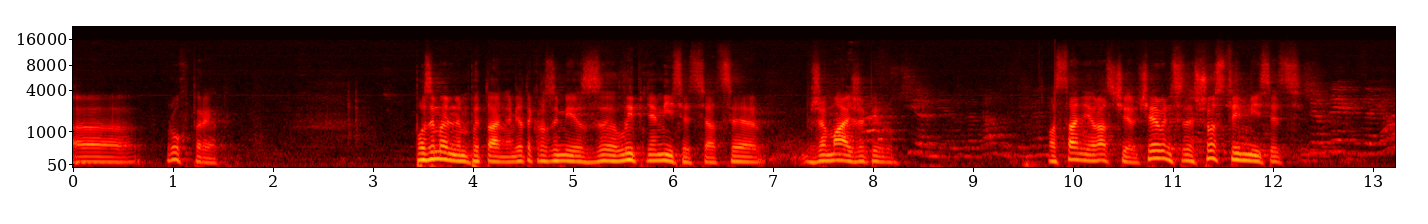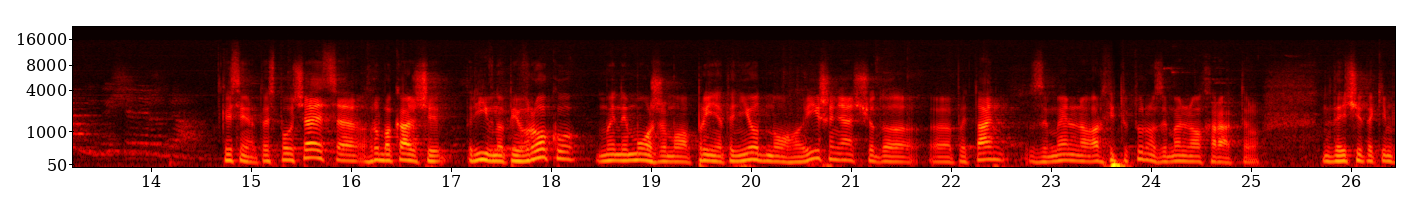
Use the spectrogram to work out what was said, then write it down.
е, рух вперед. По земельним питанням, я так розумію, з липня місяця це вже майже пів. Останній раз червень. Червень це шостий місяць. червневі заяви ми ще не розглянули. Крістіна, тобто, виходить, грубо кажучи, рівно півроку ми не можемо прийняти ні одного рішення щодо е, питань земельного, архітектурно-земельного характеру, не даючи таким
